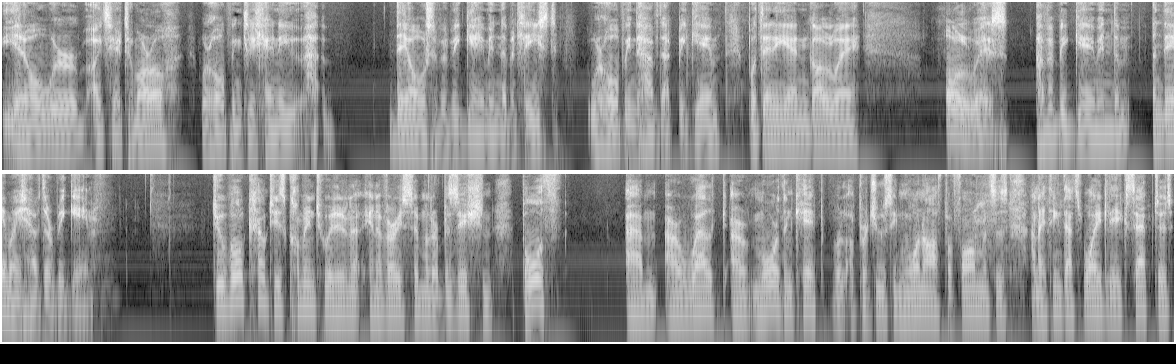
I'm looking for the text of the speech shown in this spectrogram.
you know, we're I'd say tomorrow we're hoping Kilkenny. They always have a big game in them at least. We're hoping to have that big game, but then again, Galway always have a big game in them, and they might have their big game. Do both counties come into it in a, in a very similar position? Both um, are well are more than capable of producing one-off performances, and I think that's widely accepted.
